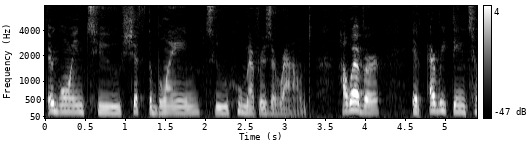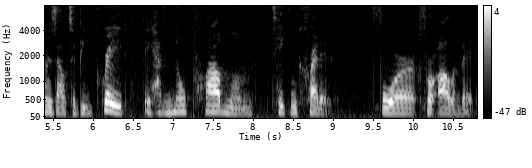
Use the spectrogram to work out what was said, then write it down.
they're going to shift the blame to whomever's around. However, if everything turns out to be great, they have no problem taking credit for for all of it.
